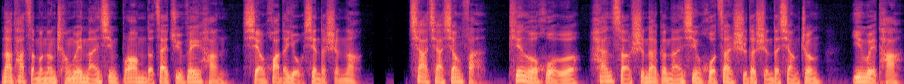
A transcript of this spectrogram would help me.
那他怎么能成为男性 Brahm 的载具 Vahan 显化的有限的神呢？恰恰相反，天鹅或鹅 Hansa 是那个男性或暂时的神的象征，因为它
